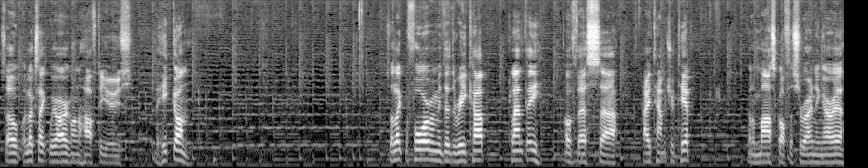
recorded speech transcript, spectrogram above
So it looks like we are going to have to use the heat gun. So like before when we did the recap, plenty of this uh, high temperature tape. Going to mask off the surrounding area.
